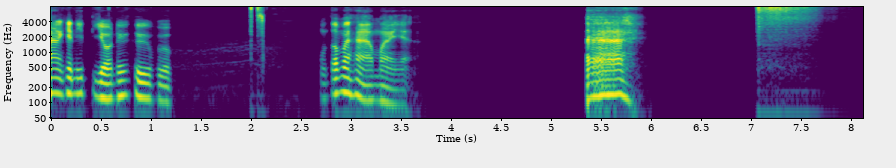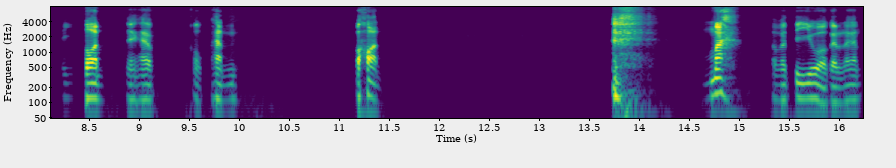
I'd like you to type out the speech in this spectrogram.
ห้างแค่นิดเดียวนี่คือแบบ ผมต้องมาหาใหม่อะอ่าไอ้ตอนนะครับหกพันปอนด์มาเรามาตีหัวกันแล้วกัน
